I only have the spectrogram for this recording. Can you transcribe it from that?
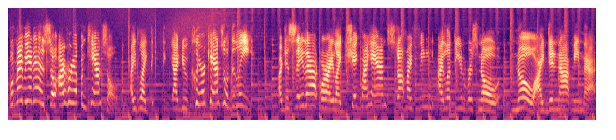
but maybe it is. So I hurry up and cancel. I like, I do clear, cancel, delete. I just say that, or I like shake my hand, stomp my feet. I let the universe know, no, I did not mean that.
